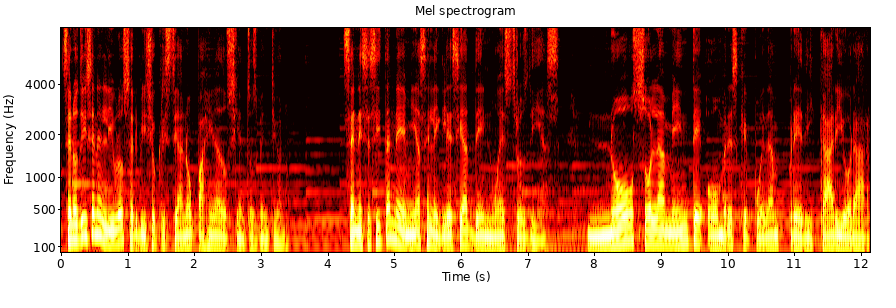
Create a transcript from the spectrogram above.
Se nos dice en el libro Servicio Cristiano, página 221. Se necesitan Nehemías en la iglesia de nuestros días, no solamente hombres que puedan predicar y orar,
